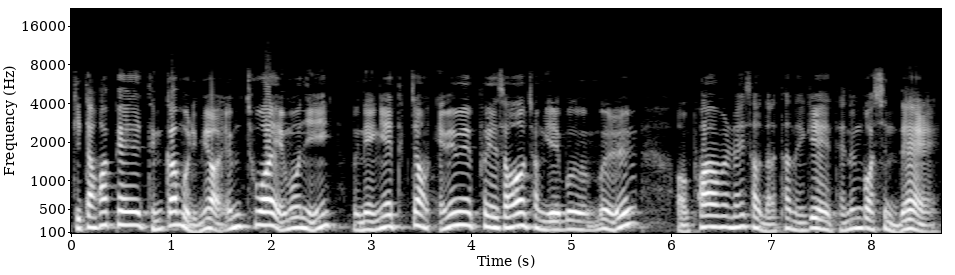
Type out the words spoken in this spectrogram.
기타 화폐 등가물이며 M2와 M1이 은행의 특정 MMF에서 정예금을 어, 포함을 해서 나타내게 되는 것인데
